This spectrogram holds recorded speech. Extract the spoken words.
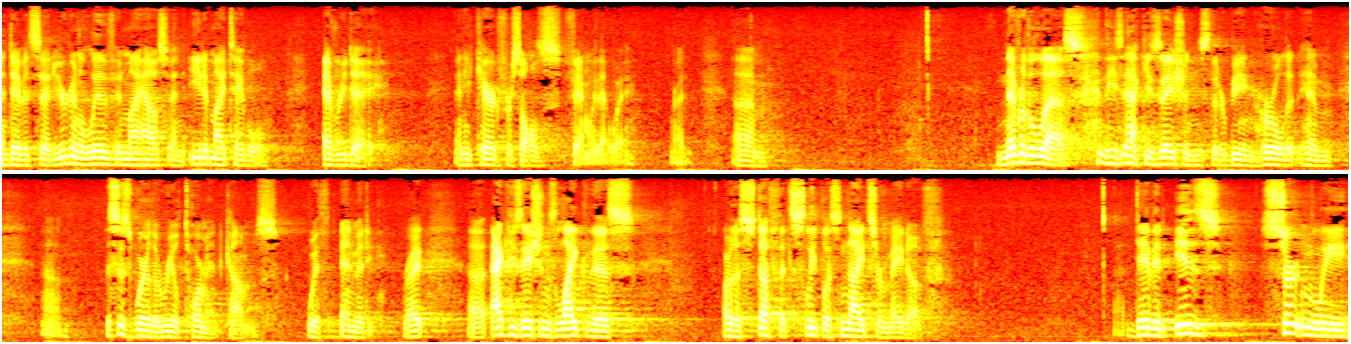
And David said, You're going to live in my house and eat at my table every day. And he cared for Saul's family that way, right? Um, nevertheless, these accusations that are being hurled at him, um, this is where the real torment comes with enmity, right? Uh, accusations like this are the stuff that sleepless nights are made of. David is certainly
